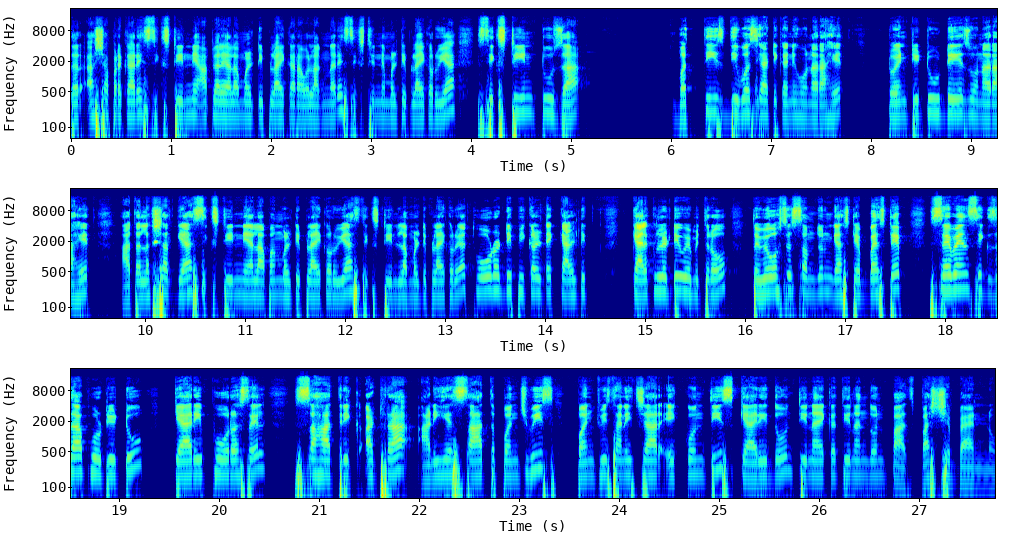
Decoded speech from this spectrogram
तर अशा प्रकारे सिक्स्टीनने आपल्याला याला मल्टिप्लाय करावं लागणार आहे. सिक्स्टीनने मल्टिप्लाय करूया. सिक्स्टीन टू जा. बत्तीस दिवस या ठिकाणी होणार आहेत. ट्वेंटी टू डेज होणार आहेत. आता लक्षात घ्या सिक्स्टीन याला आपण मल्टिप्लाय करूया. सिक्स्टीनला मल्टिप्लाय करूया. थोडं डिफिकल्ट आहे कॅल्टि कॅल्क्युलेटिव्ह आहे मित्र. तर व्यवस्थित समजून घ्या step by step seven six जा फोर्टी टू कॅरी फोर असेल. सहा त्रिक अठरा. आणि हे सात पंचवीस. पंचवीस आणि चार एकोणतीस. कॅरी दोन तीन एक तीन आणि दोन पाच. पाचशे ब्याण्णव.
